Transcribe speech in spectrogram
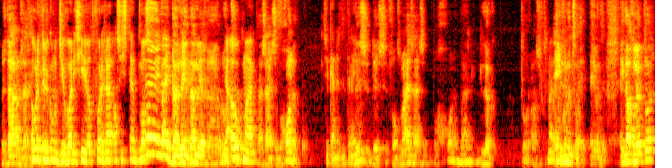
Dus daarom zeg ik. Ook natuurlijk omdat Giovanni Sierveld vorig jaar assistent was Nee, bij nee, daar, Kloetingen. li- daar liggen roots. Ja, ook, maar- Daar zijn ze begonnen. Ze kennen de trainer. Dus, dus volgens mij zijn ze begonnen bij Luctor. Als Eén van de Luctor. twee. Eén van de twee. Ik dacht Luctor,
